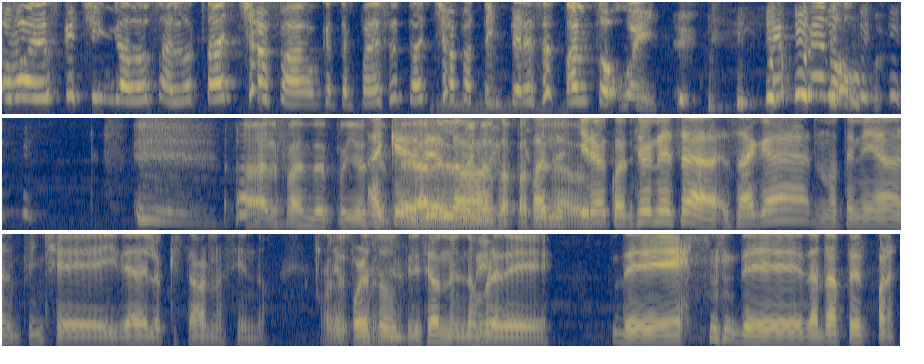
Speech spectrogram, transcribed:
¿Cómo es que chingados algo tan chafa o que te parece tan chafa te interesa tanto, güey? ¿Qué pedo? Ah, el fan de puños Hay que decirlo, menos apasionado. Cuando, cuando hicieron esa saga, no tenían pinche idea de lo que estaban haciendo. Eh, por eso utilizaron el nombre de de, de Dan para,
